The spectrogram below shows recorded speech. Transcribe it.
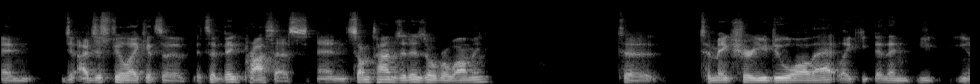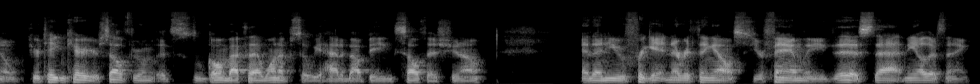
and I just feel like it's a it's a big process, and sometimes it is overwhelming to to make sure you do all that like and then you you know you're taking care of yourself you're it's going back to that one episode we had about being selfish you know? And then you're forgetting everything else your family this that and the other thing.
